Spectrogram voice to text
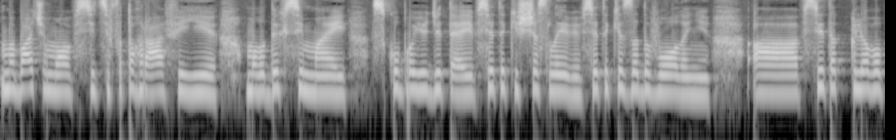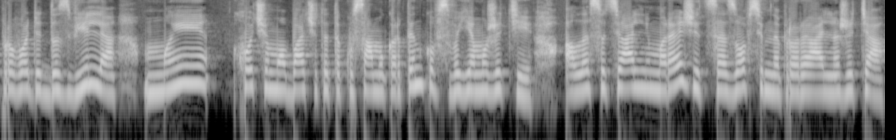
ми бачимо всі ці фотографії молодих сімей з купою дітей, всі такі щасливі, всі такі задоволені, всі так кльово проводять дозвілля, ми хочемо бачити таку саму картинку в своєму житті. Але соціальні мережі це зовсім не про реальне життя.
